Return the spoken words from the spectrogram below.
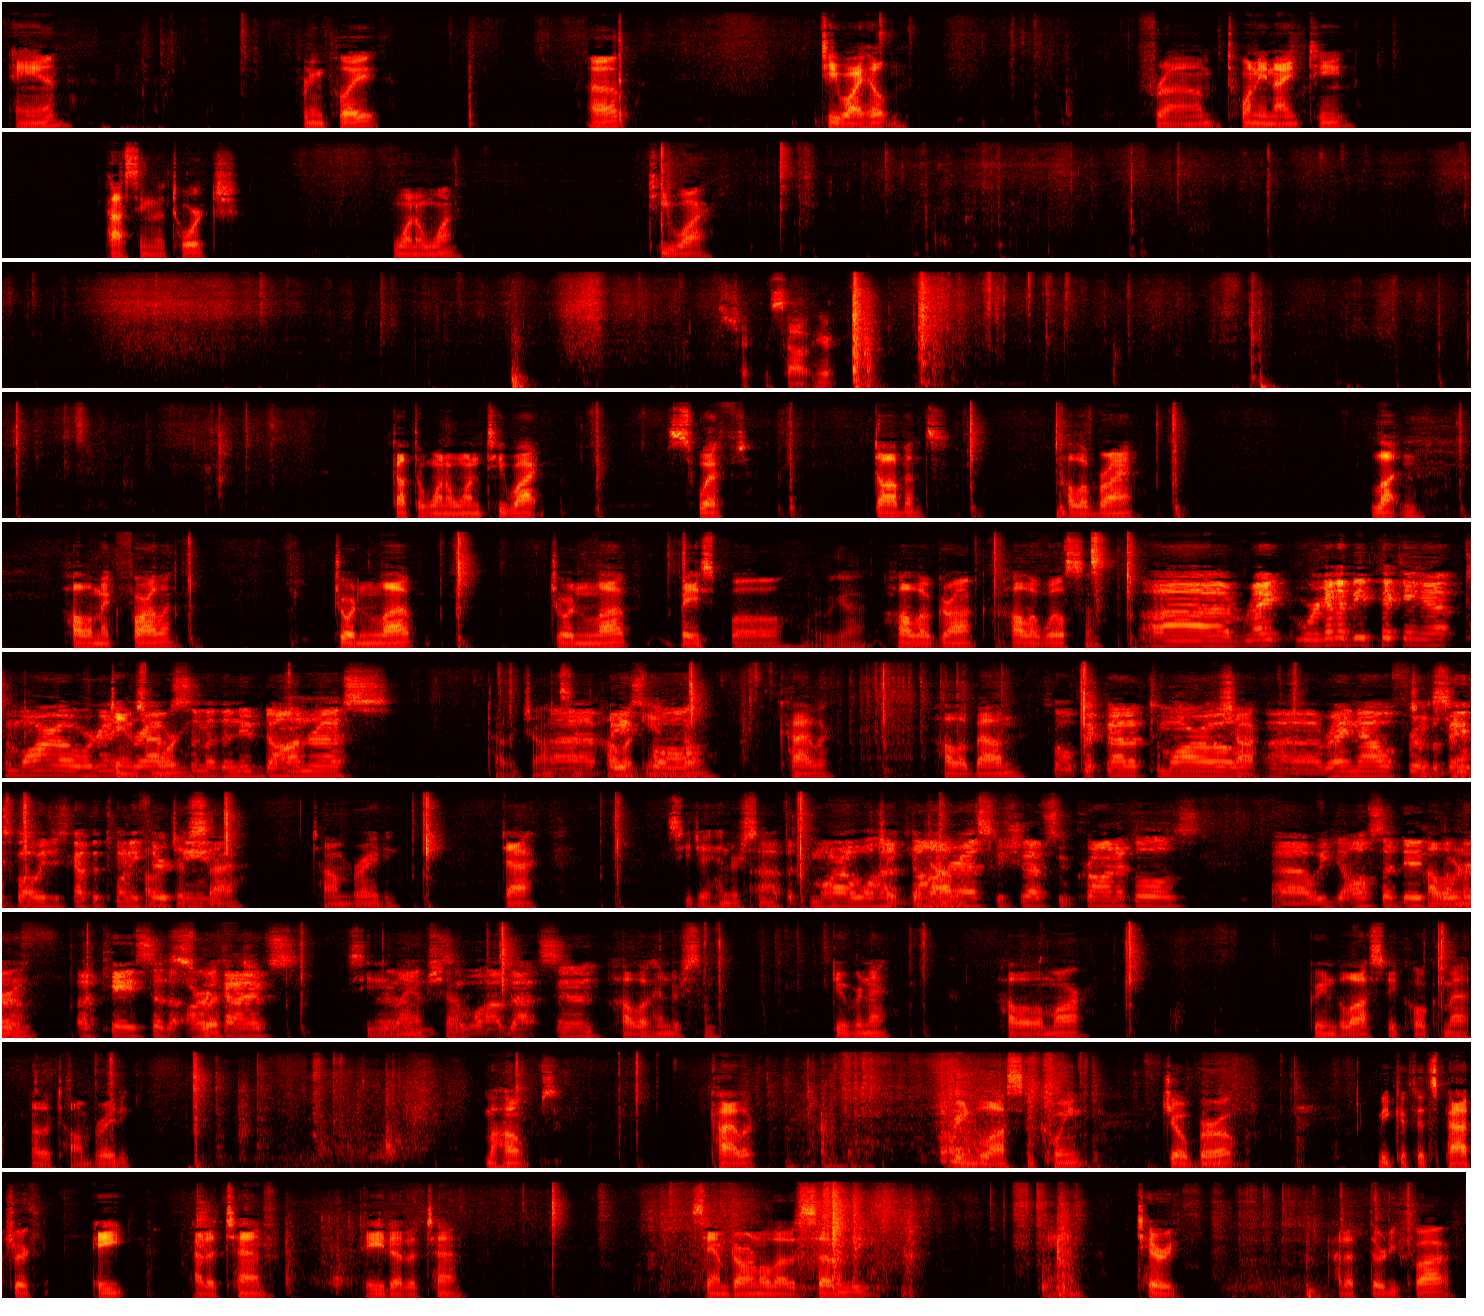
And printing plate of T.Y. Hilton from 2019. Passing the torch. 101. T.Y. Let's check this out here. Got the 101 T White, Swift, Dobbins, Hollow Bryant, Luton, Hollow McFarland, Jordan Love, Jordan Love, baseball. What do we got? Hollow Gronk, Hollow Wilson. Uh, right. We're gonna be picking up tomorrow. We're gonna James grab Morgan. some of the new Donruss. Tyler Johnson, Uh, Hollow baseball. Gambone, Kyler, Hollow Bowden, So we'll pick that up tomorrow. Uh, right now for the baseball, we just got the Hollow 2013. Josiah, Tom Brady, Dak, C.J. Henderson, Uh, but tomorrow we'll have. Donruss. We should have some Chronicles. Uh, we also did Hollow order Moon. a, a case of the Swift. archives. C.D. Um, Lamb so Show, we'll have that soon. Hollow Henderson, Duvernay, Hollow Lamar, Green Velocity Cole Kmet, another Tom Brady, Mahomes, Kyler, Green Velocity Queen, Joe Burrow, Minkah Fitzpatrick, 8 out of 10, 8 out of 10, Sam Darnold out of 70, and Terry out of 35,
